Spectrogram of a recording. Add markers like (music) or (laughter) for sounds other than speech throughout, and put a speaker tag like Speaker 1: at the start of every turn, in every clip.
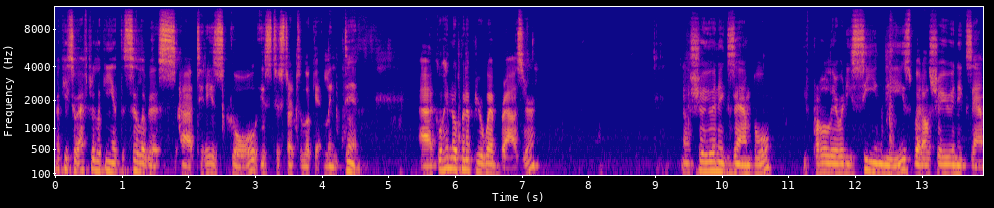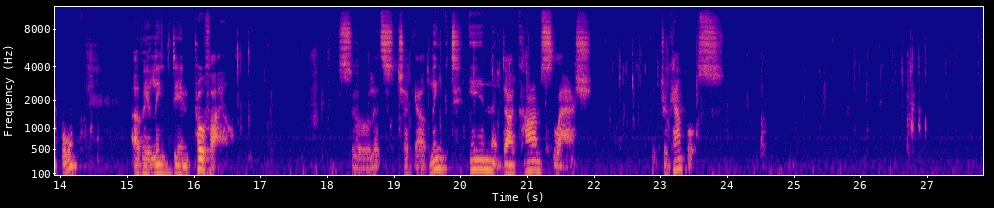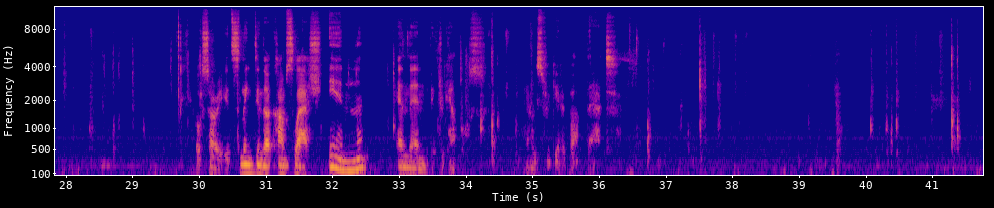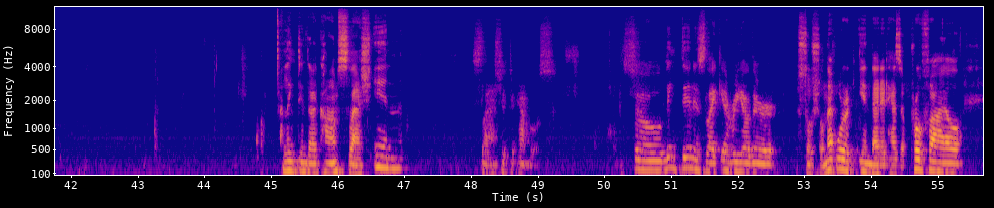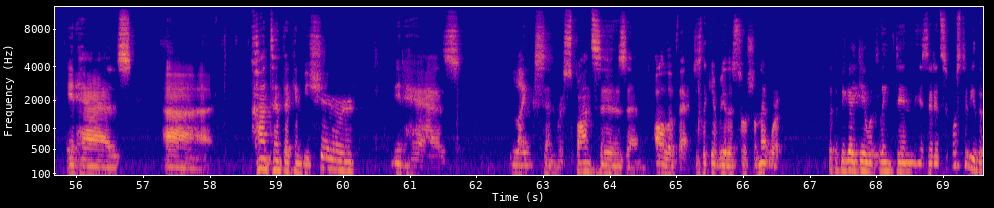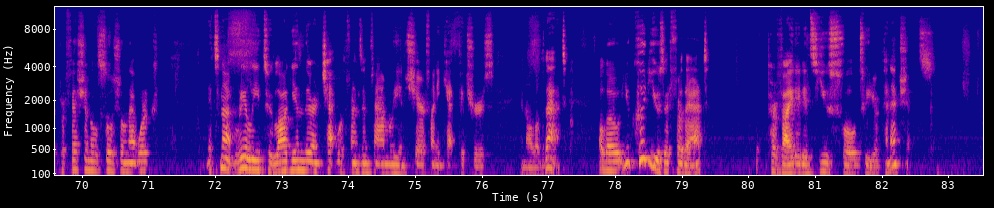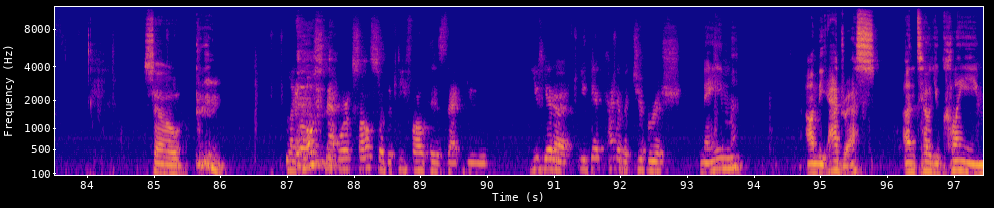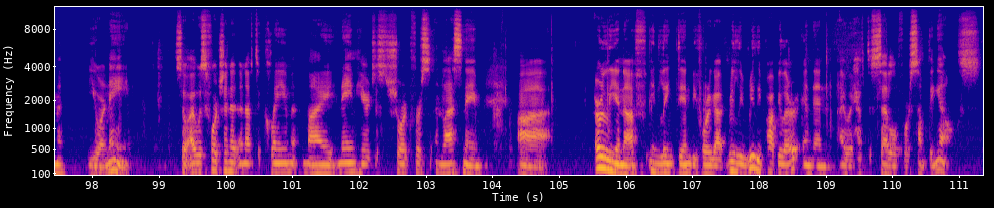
Speaker 1: Okay, so after looking at the syllabus, uh, today's goal is to start to look at LinkedIn. Uh, go ahead and open up your web browser. And I'll show you an example. You've probably already seen these, but I'll show you an example of a LinkedIn profile. So let's check out linkedin.com slash Victor Campos. Oh sorry, it's linkedin.com slash in and then Victor Campos. I always forget about that. linkedin.com slash in slash Victor Campos. So LinkedIn is like every other social network in that it has a profile, it has uh, content that can be shared, it has likes and responses and all of that, just like every other social network. But the big idea with LinkedIn is that it's supposed to be the professional social network. It's not really to log in there and chat with friends and family and share funny cat pictures and all of that. Although you could use it for that, provided it's useful to your connections. So, (clears throat) like most networks also, the default is that you you get a you get kind of a gibberish name on the address until you claim your name. So I was fortunate enough to claim my name here, just short first and last name, uh, early enough in LinkedIn before it got really, really popular, and then I would have to settle for something else.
